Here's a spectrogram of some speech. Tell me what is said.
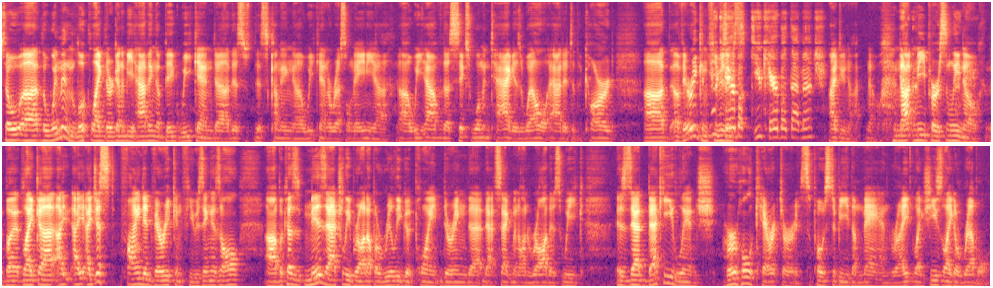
So uh, the women look like they're going to be having a big weekend uh, this this coming uh, weekend of WrestleMania. Uh, we have the six woman tag as well added to the card. Uh, a very do you confusing. care about do you care about that match I do not know, not me personally, no. But like, uh, I, I I just find it very confusing, is all. Uh, because Miz actually brought up a really good point during that that segment on Raw this week, is that Becky Lynch, her whole character is supposed to be the man, right? Like she's like a rebel.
